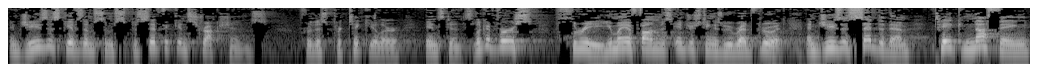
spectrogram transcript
And Jesus gives them some specific instructions for this particular instance. Look at verse 3. You may have found this interesting as we read through it. And Jesus said to them, Take nothing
